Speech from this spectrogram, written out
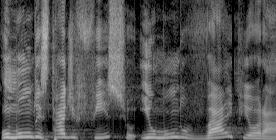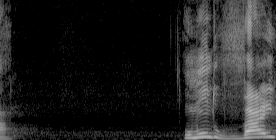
O mundo está difícil e o mundo vai piorar. O mundo vai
